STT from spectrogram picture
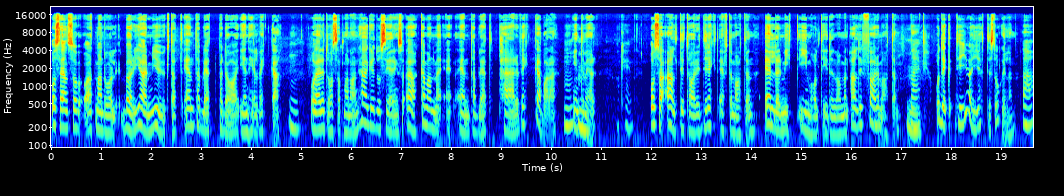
Och sen så att man då börjar mjukt, att en tablett per dag i en hel vecka. Mm. Och är det då så att man har en högre dosering så ökar man med en, tablett per vecka bara, Mm. inte Mm. mer. Okej. Och så alltid ta det direkt efter maten eller mitt i måltiden men aldrig före maten. Mm. Nej. Och det, det gör jättestor skillnad. Ja.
